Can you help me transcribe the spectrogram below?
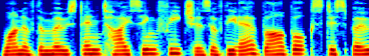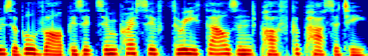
One of the most enticing features of the Airbar Box disposable vape is its impressive 3000 puff capacity.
